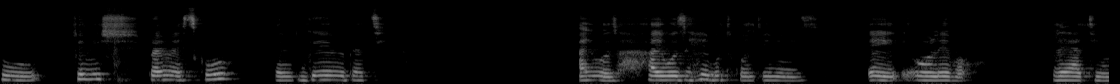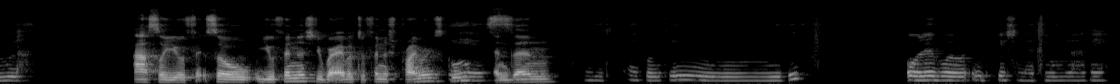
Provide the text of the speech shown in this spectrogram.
to finish primary school and get that I was I was able to continue with A O level there at Umla. Ah, so you so you finished. You were able to finish primary school, Yes. and then And I continue with the O level education at Umla there,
